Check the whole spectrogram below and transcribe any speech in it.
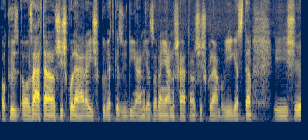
a, köz, az általános iskolára is, a következő dián, ugye az Arany János általános iskolában végeztem, és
